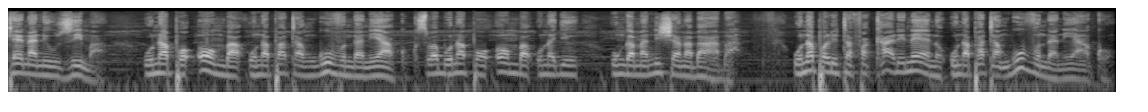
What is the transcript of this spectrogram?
tena ni uzima. Unapoomba unapata nguvu ndani yako, kwa sababu unapoomba unajiungamanisha na Baba. Unapolitafakari neno unapata nguvu ndani yako,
